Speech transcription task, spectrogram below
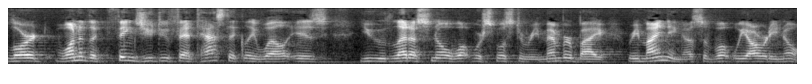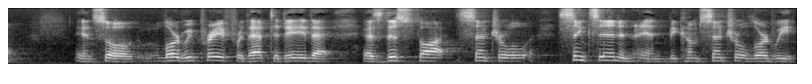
Lord, one of the things you do fantastically well is you let us know what we're supposed to remember by reminding us of what we already know. And so, Lord, we pray for that today, that as this thought central sinks in and, and becomes central, Lord, we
